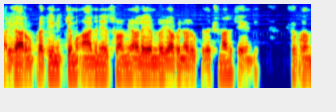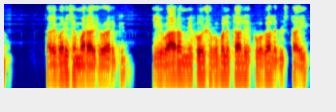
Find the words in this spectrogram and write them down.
పరిహారం ప్రతినిత్యం ఆంజనేయ స్వామి ఆలయంలో యాభై నాలుగు ప్రదక్షిణాలు చేయండి. శుభం. తదుపరి సింహరాశి వారికి ఈ వారం మీకు శుభ ఫలితాలు ఎక్కువగా లభిస్తాయి.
